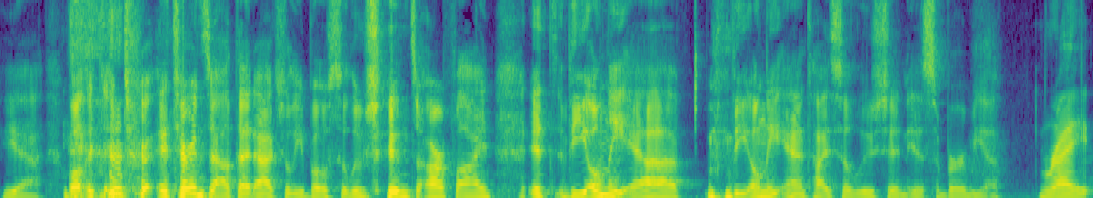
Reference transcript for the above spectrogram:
Yeah. Well, it, it, it turns out that actually both solutions are fine. It's the only uh, the only anti-solution is suburbia, Right.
